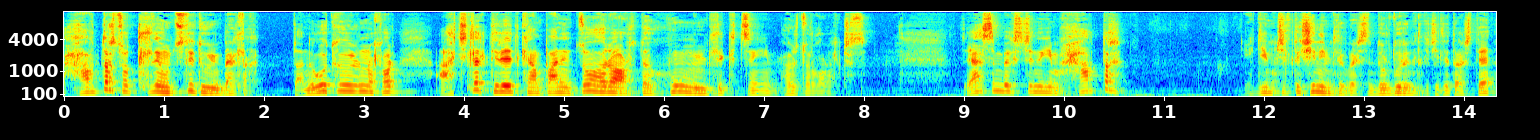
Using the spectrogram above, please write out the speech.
Хавдар судлалын үндэсний төвийн барилга. За нөгөөтгөр нь болохоор ачлал трейд компанийн 120 ортой хүн имлэг гэсэн хоёр зураг оруулчихсан. Яасан бэ гэж чинь нэг ийм хавдар гимчилдэг шинэ имлэг барьсан. Дөрвдүгээр имлэг гэж хэлээд байгаа шүү дээ.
